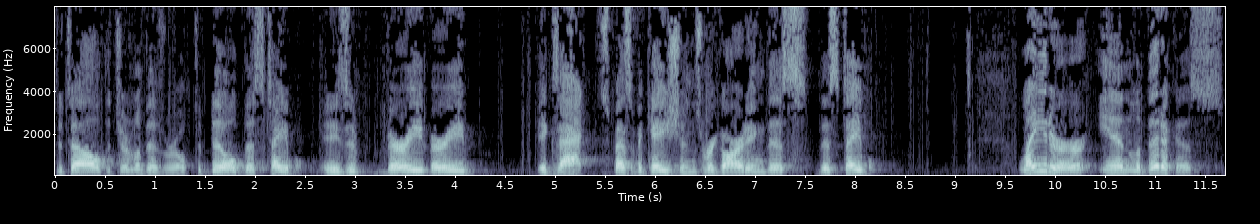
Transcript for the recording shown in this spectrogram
to tell the children of Israel to build this table. And he's a very, very exact specifications regarding this, this table. Later in Leviticus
